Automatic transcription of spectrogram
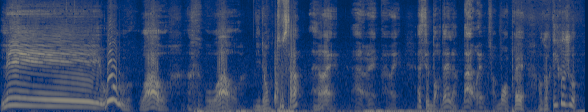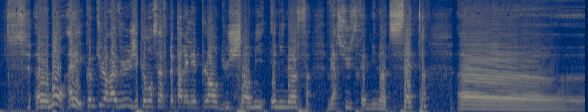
les. Wouh Waouh Waouh Dis donc, tout ça Ah ouais Ah ouais, bah ouais. Ah, c'est le bordel. Bah ouais, enfin bon, après, encore quelques jours. Euh, bon, allez, comme tu l'auras vu, j'ai commencé à préparer les plans du Xiaomi Mi 9 versus Redmi Note 7. Euh...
